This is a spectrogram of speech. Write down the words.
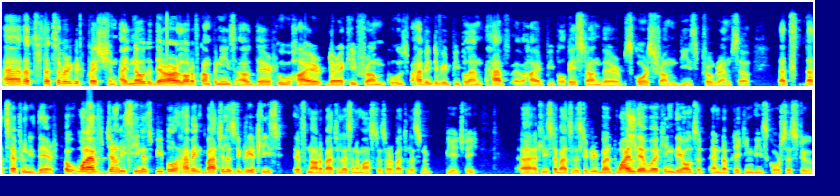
Uh, that's that's a very good question. I know that there are a lot of companies out there who hire directly from who have interviewed people and have uh, hired people based on their scores from these programs. So that's that's definitely there. Uh, what I've generally seen is people having bachelor's degree at least, if not a bachelor's and a master's or a bachelor's and a PhD, uh, at least a bachelor's degree. But while they're working, they also end up taking these courses to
